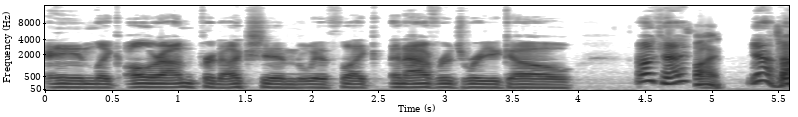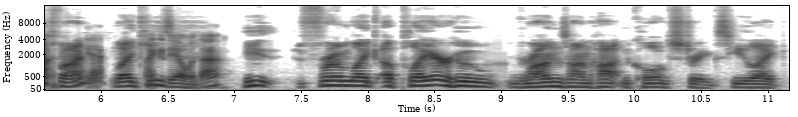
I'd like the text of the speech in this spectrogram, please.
and like all around production with like an average where you go, okay, fine, yeah, it's that's fine. fine. Yeah, like I can deal with that. he from like a player who runs on hot and cold streaks. He like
